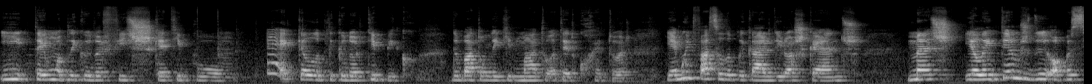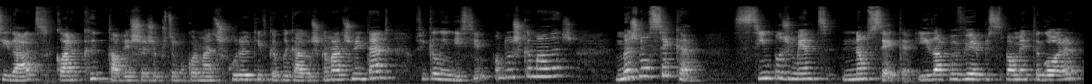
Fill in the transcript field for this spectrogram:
e tem um aplicador fixe que é tipo, é aquele aplicador típico de batom líquido mato ou até de corretor, e é muito fácil de aplicar, de ir aos cantos, mas ele em termos de opacidade, claro que talvez seja por ser uma cor mais escura, eu tive que aplicar duas camadas, no entanto, fica lindíssimo com duas camadas, mas não seca, simplesmente não seca, e dá para ver principalmente agora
